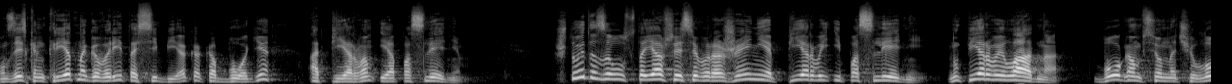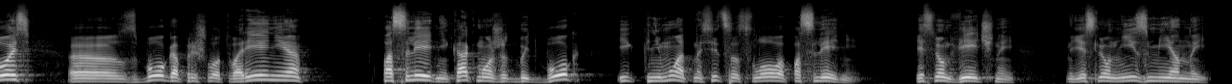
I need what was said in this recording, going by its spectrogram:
Он здесь конкретно говорит о себе, как о Боге, о первом и о последнем. Что это за устоявшееся выражение «первый и последний»? Ну, первый, ладно – Богом все началось, э, с Бога пришло творение. Последний, как может быть Бог и к нему относиться слово «последний», если он вечный, если он неизменный,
